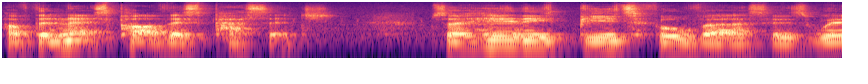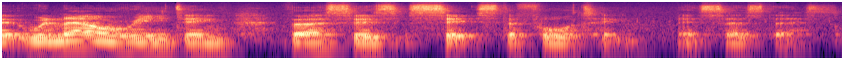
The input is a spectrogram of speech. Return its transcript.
of the next part of this passage. So here these beautiful verses. We're, we're now reading verses 6 to 14. It says this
